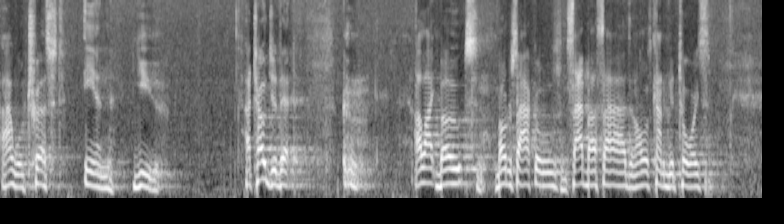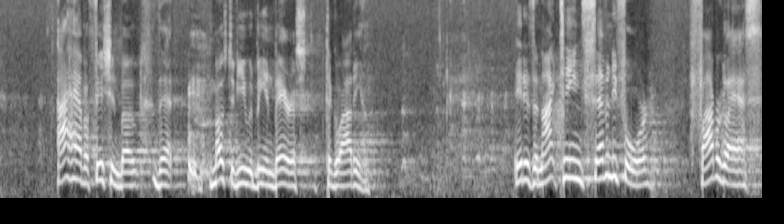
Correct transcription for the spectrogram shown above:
I will trust in you. I told you that I like boats, and motorcycles, and side by sides, and all those kind of good toys. I have a fishing boat that most of you would be embarrassed to go out in. It is a 1974 fiberglass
